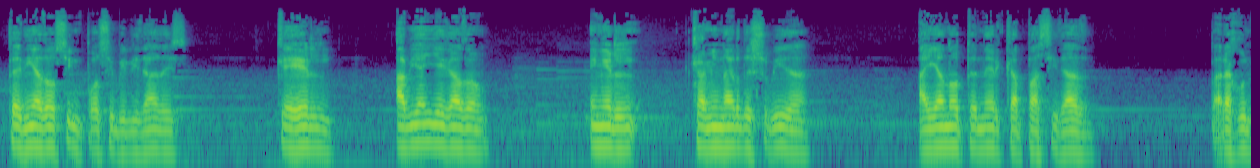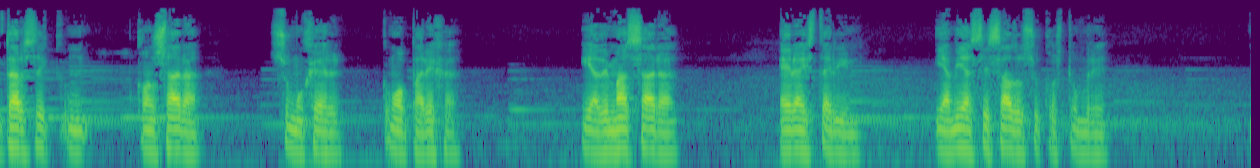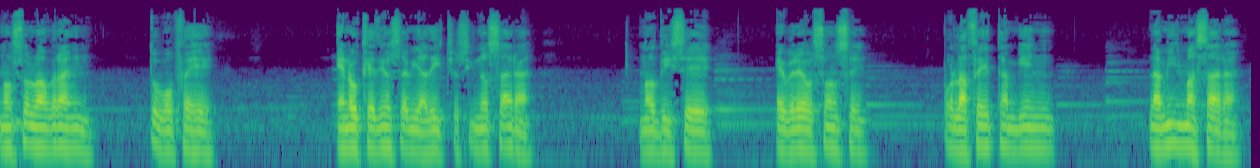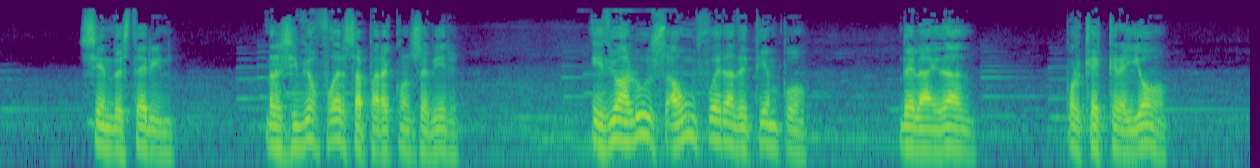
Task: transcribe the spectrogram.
tenía dos imposibilidades que él había llegado en el caminar de su vida a ya no tener capacidad para juntarse con, Sara, su mujer, como pareja. Y además Sara era estéril y había cesado su costumbre. No solo Abraham tuvo fe en lo que Dios había dicho, sino Sara, nos dice Hebreos 11, por la fe también la misma Sara, siendo estéril, recibió fuerza para concebir y dio a luz aún fuera de tiempo de la edad, porque creyó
